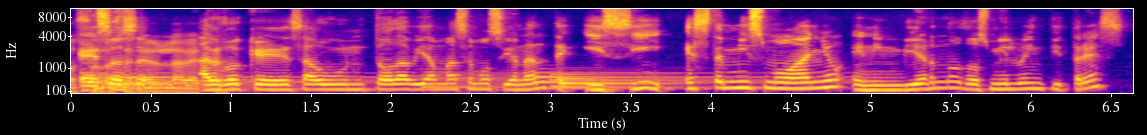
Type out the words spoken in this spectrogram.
¿O Eso es la beta? algo que es aún todavía más emocionante. Y sí, este mismo año, en invierno 2023,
